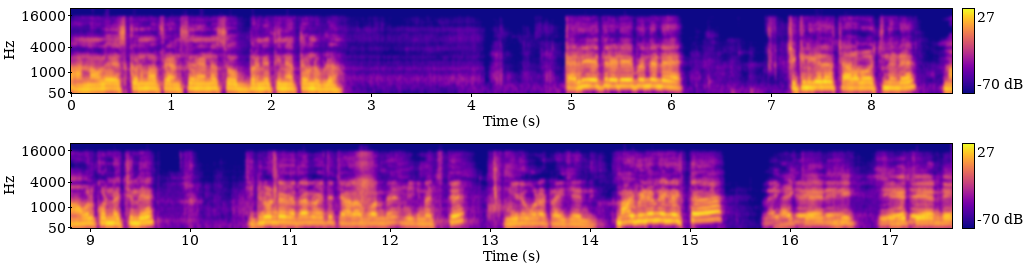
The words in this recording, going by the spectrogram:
అన్నంలో వేసుకొని మా ఫ్రెండ్స్ నేను శుభ్రంగా తినేస్తామండి ఇప్పుడు. కర్రీ అయితే రెడీ అయిపోయిందండి. చికెన్ కర్రీ చాలా బాగా వచ్చిందండి. మా వాళ్ళు కూడా నచ్చింది. చికెన్ వండే విధానం అయితే చాలా బాగుంది. మీకు నచ్చితే మీరు కూడా ట్రై చేయండి. మా వీడియో మీకు నచ్చితే లైక్ చేయండి షేర్ చేయండి.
